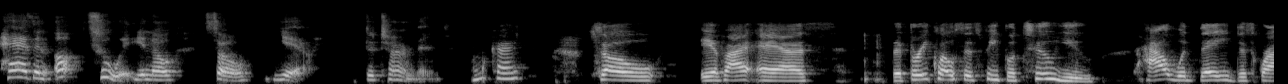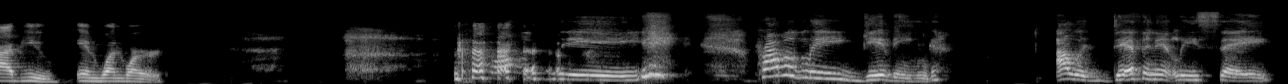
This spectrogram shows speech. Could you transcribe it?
has an up to it, you know. So yeah, determined. Okay. So if I ask the three closest people to you, how would they describe you in one word? Probably, probably giving. I would definitely say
